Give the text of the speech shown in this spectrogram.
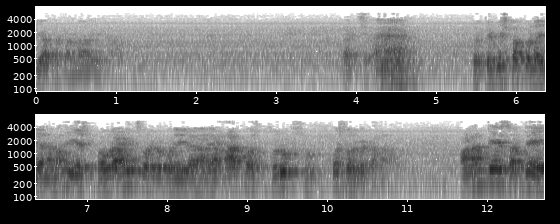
यह अर्थ करना ये कहा। अच्छा। तो त्रिपिष्टप को नहीं लेना माने ये पौराणिक स्वर्ग को नहीं लेना या आत्मस्वरूप को स्वर्ग कहा। अनंत शब्दे,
